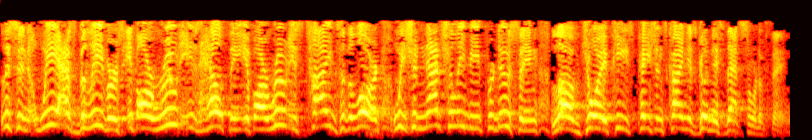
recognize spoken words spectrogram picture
Listen, we as believers, if our root is healthy, if our root is tied to the Lord, we should naturally be producing love, joy, peace, patience, kindness, goodness, that sort of thing.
